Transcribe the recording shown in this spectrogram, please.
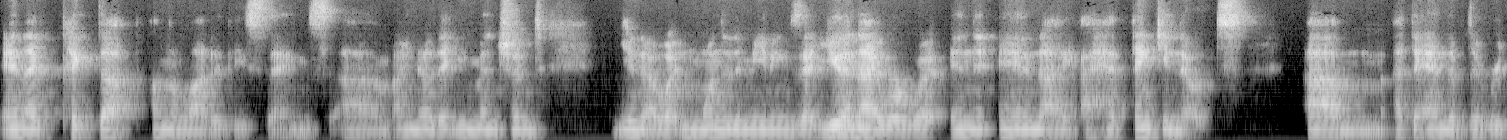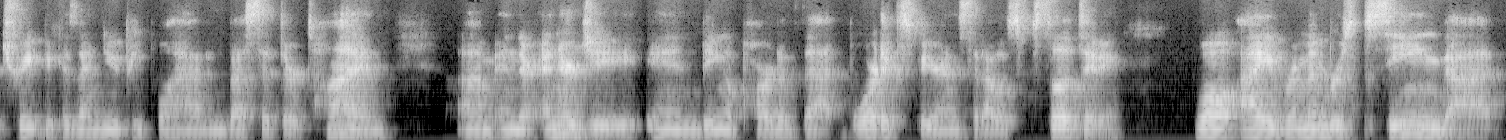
and i've picked up on a lot of these things um, i know that you mentioned you know in one of the meetings that you and i were in in i, I had thank you notes um, at the end of the retreat because I knew people had invested their time um, and their energy in being a part of that board experience that I was facilitating. Well, I remember seeing that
